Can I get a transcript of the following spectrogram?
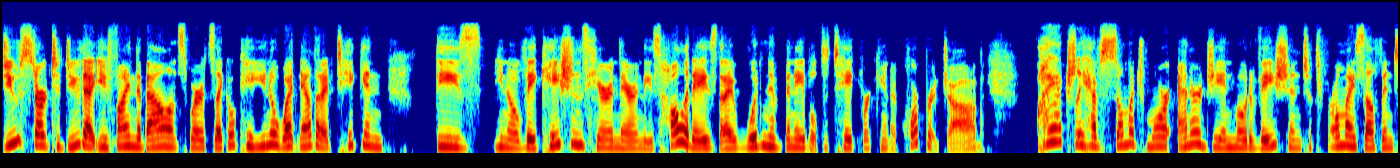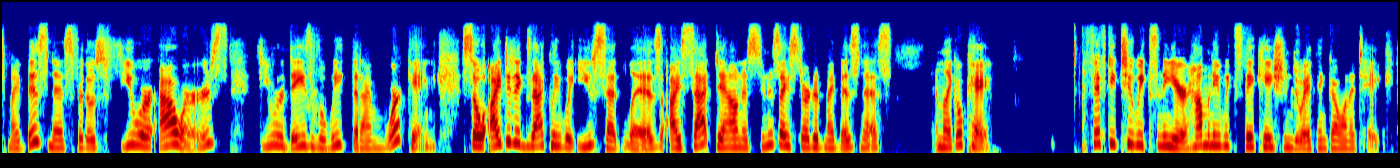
do start to do that, you find the balance where it's like, okay, you know what, now that I've taken these you know vacations here and there and these holidays that i wouldn't have been able to take working at a corporate job I actually have so much more energy and motivation to throw myself into my business for those fewer hours, fewer days of a week that I'm working. So I did exactly what you said, Liz. I sat down as soon as I started my business. I'm like, okay, 52 weeks in a year. How many weeks vacation do i think i want to take?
